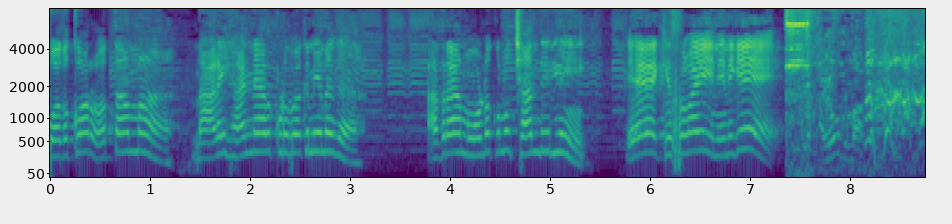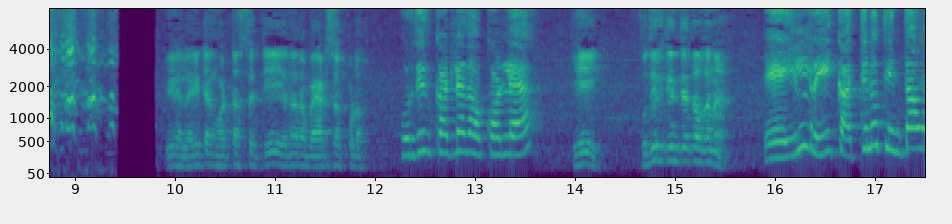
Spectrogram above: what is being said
ಓದ್ಕೋರೋ ತಮ್ಮ. ನಾಳೆ ಹಣ್ಣು ಯಾರು ಕೊಡ್ಬೇಕು ನಿನಗ? ಅದ್ರ ನೋಡಕ್ಕೂ ಚಂದ ಇಲ್ಲಿ ಏ ಕಿಸವಾಯಿ ನಿನಗೆ? ಈಗ ಲೈಟ್ ಹಂಗ ಹೊಟ್ಟಸ್ತೈತಿ ಏನಾರ ಬ್ಯಾಡ್ಸಕ್ ಕೊಡು. ಕುರ್ದಿದ್ ಕಡ್ಲೆ ಅದಾವ ಕೊಡ್ಲೆ? ಏ ಕುದಿರ್ ತಿಂತೈತ ಅದನ್ನ? ಏ ಇಲ್ರಿ ಕತ್ತಿನೂ ತಿಂತಾವ.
